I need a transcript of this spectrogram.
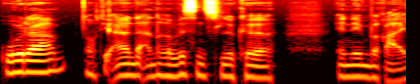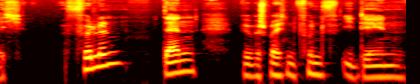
oder noch die eine oder andere Wissenslücke in dem Bereich füllen. Denn wir besprechen fünf Ideen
